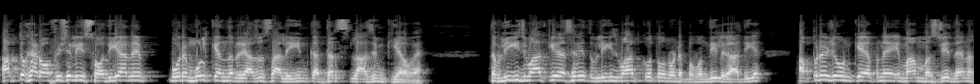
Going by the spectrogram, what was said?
اب تو خیر آفیشلی سعودیہ نے پورے ملک کے اندر ریاض الصالحین کا درس لازم کیا ہوا ہے۔ تبلیغی جماعت کی وجہ سے نہیں، تبلیغی جماعت کو تو انہوں نے پابندی لگا دی ہے۔ اپنے جو ان کے اپنے امام مسجد ہے نا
